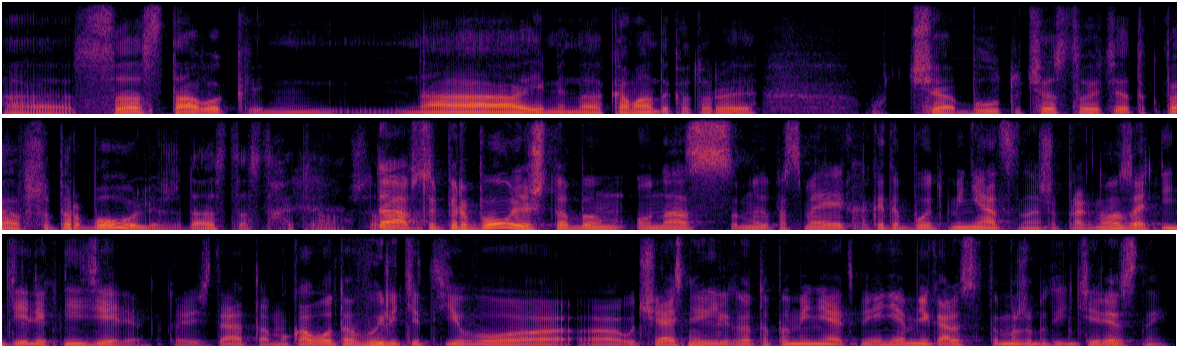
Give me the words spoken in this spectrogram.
э, со ставок на именно команды, которые уча- будут участвовать, я так понимаю, в Супербоуле же, да, Стас, ты хотел? чтобы Да, в? Супербоуле, чтобы у нас мы посмотрели, как это будет меняться, наши прогнозы от недели к неделе. То есть, да, там у кого-то вылетит его э, участник или кто-то поменяет мнение. Мне кажется, это может быть интересной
